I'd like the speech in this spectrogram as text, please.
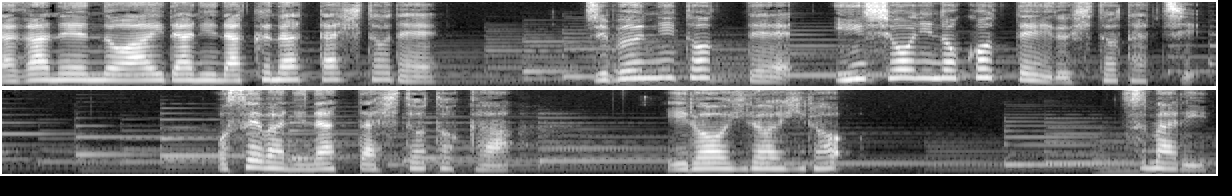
長年の間に亡くなった人で、自分にとって印象に残っている人たち、お世話になった人とか、いろいろいろ。つまり、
